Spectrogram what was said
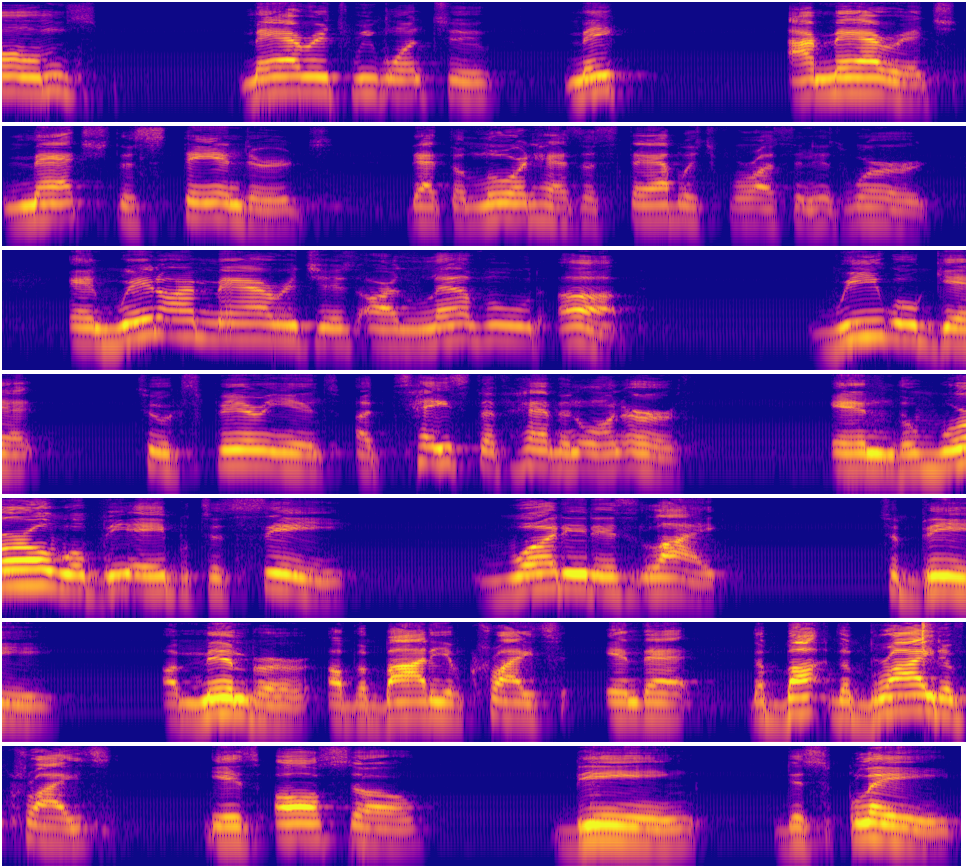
homes, marriage, we want to make our marriage match the standards that the Lord has established for us in His Word. And when our marriages are leveled up, we will get to experience a taste of heaven on earth. And the world will be able to see what it is like to be a member of the body of Christ, and that the, the bride of Christ is also being displayed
